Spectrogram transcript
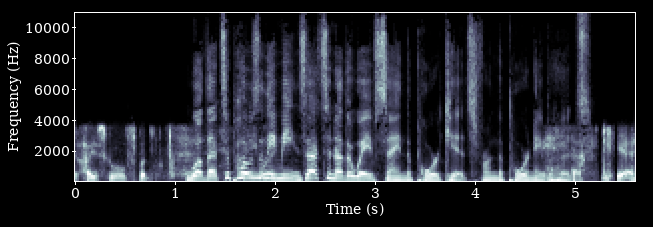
high schools, but Well, that supposedly Anyway. means that's another way of saying the poor kids from the poor neighborhoods. yes.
